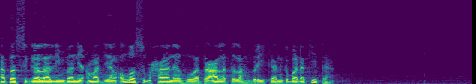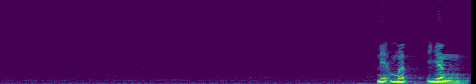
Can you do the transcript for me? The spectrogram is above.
atas segala limpah nikmat yang Allah Subhanahu wa taala telah berikan kepada kita. Nikmat yang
